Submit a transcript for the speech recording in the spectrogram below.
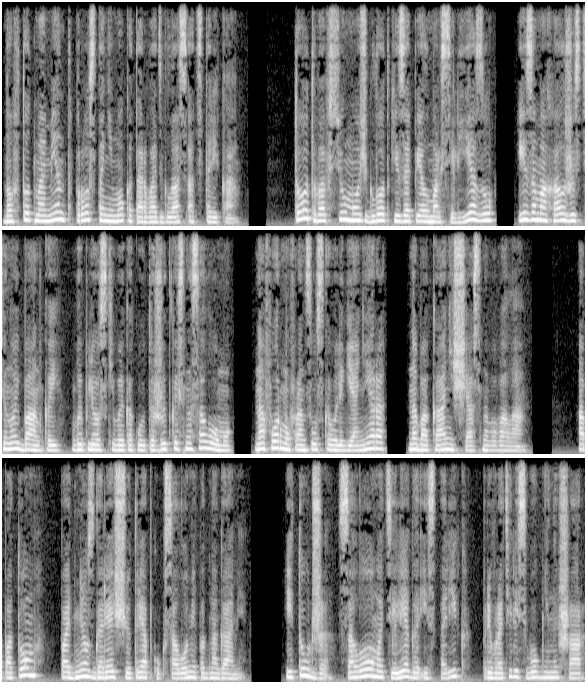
но в тот момент просто не мог оторвать глаз от старика. Тот во всю мощь глотки запел Марсельезу и замахал жестяной банкой, выплескивая какую-то жидкость на солому, на форму французского легионера на бока несчастного вала. А потом поднес горящую тряпку к соломе под ногами. И тут же солома, телега и старик превратились в огненный шар,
